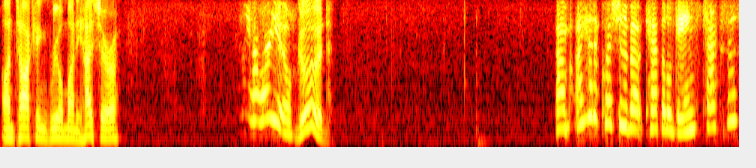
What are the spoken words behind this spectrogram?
on Talking Real Money. Hi, Sarah. How are you? Good. Um, I had a question about capital gains taxes.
